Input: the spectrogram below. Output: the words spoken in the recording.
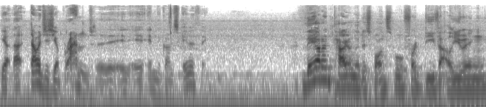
yeah, that damages your brand in, in the grand scheme of things. they are entirely responsible for devaluing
